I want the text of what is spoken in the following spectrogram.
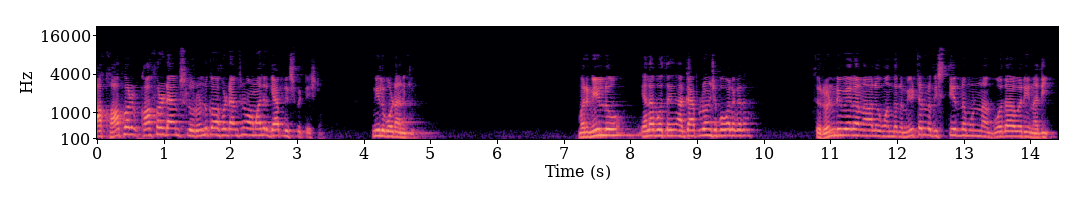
ఆ కాఫర్ కాఫర్ డ్యామ్స్లో రెండు కాఫర్ డ్యామ్స్లో మా మాదిరి గ్యాప్లు ఇడిచి పెట్టేసినాం. నీళ్ళు పోవడానికి. మరి నీళ్ళు ఎలా పోతాయి? ఆ గ్యాప్లో నుంచి పోవాలి కదా. సో రెండు వేల నాలుగు వందల మీటర్ల విస్తీర్ణం ఉన్న గోదావరి నది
